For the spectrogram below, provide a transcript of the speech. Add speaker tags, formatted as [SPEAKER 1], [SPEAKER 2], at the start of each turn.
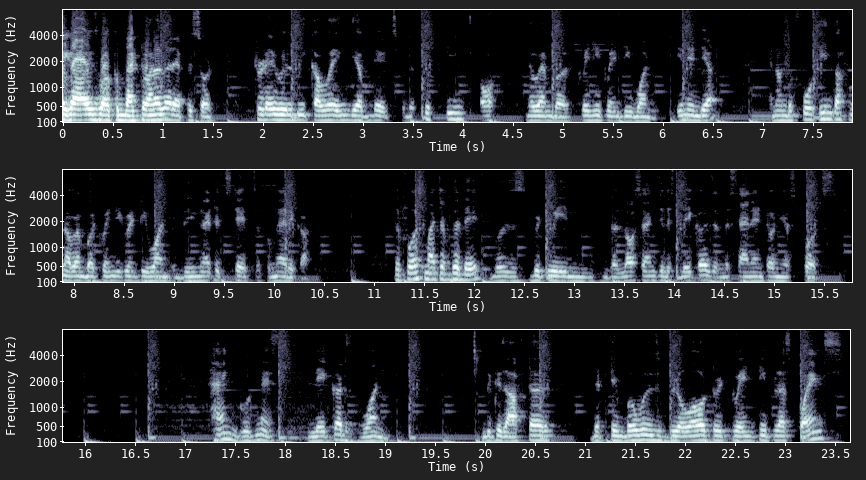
[SPEAKER 1] Hey guys, welcome back to another episode. Today we'll be covering the updates for the 15th of November 2021 in India and on the 14th of November 2021 in the United States of America. The first match of the day was between the Los Angeles Lakers and the San Antonio Spurs. Thank goodness Lakers won because after the Timberwolves blowout with 20 plus points,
